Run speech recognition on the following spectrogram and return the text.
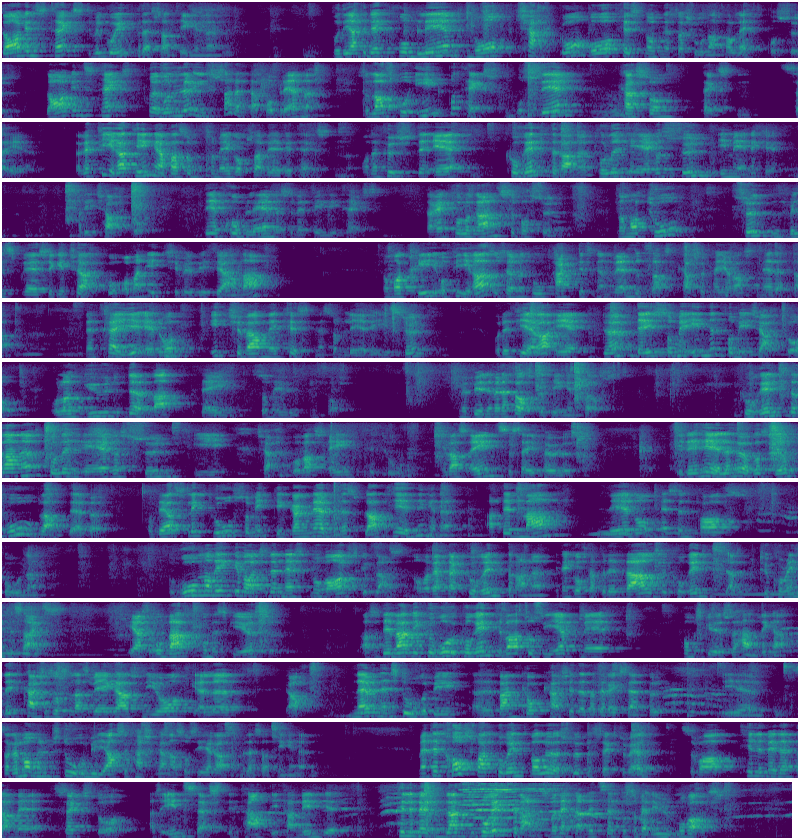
Dagens tekst vil gå inn på disse tingene. Fordi at det er et problem når kirker og kristne organisasjoner tar lett på synd. Dagens tekst prøver å løse dette problemet. Så la oss gå inn på teksten og se hva som teksten sier. Det er fire ting som, jeg observerer i teksten. Og Den første er korinterne tolererer synd i menigheten. Eller i kirka. Det er problemet som vi finner i teksten. Det er en toleranse for synd. Nummer to synden vil spre seg i kirka om man ikke vil bli fjerna. Nummer tre og fire så ser vi to praktiske anvendelser hva som kan gjøres med dette. Den tredje er da ikke være med kristne som lever i synd. Og det fjerde er døm de som er innenfor min kirke, og la Gud dømme de som er utenfor. Vi begynner med den første tingen først. Korinterne tolererer synd i kirka, vers 1-2. I vers 1 så sier Paulus i det hele høres det om hor blant dere, og det er slikt hor som ikke engang nevnes blant hedningene, at en mann lever med sin fars kone. Romerriket var ikke den mest moralske plassen. Og vi vet at korinterne Jeg tenker ofte på det verbet korint, to corintesize. Er altså å være promiskuøse. Altså Det verbet i Korint var assosiert med promiskuøse handlinger. Litt kanskje sånn som Las Vegas, New York eller ja, Nevn en store by. Eh, Bangkok kanskje er et bedre eksempel. Eh, så det er mange store byer som kanskje kan assosieres med disse tingene. Men til tross for at Korint var løssluppen seksuelt, så var til og med dette med sex, da, altså incest internt i familie til og med blant de korinterne så var dette blitt sett på som veldig umoralsk.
